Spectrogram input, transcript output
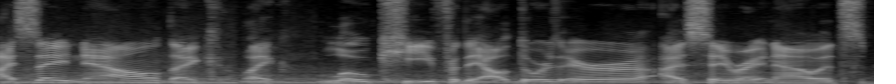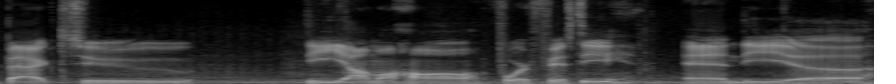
I say now, like like low key for the outdoors era. I say right now it's back to the Yamaha 450 and the uh,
